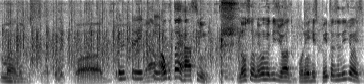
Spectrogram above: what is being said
Mano do céu, como pode? Eu também Ah, fiquei. Algo tá errado, assim. Não sou nenhum religioso, porém respeito as religiões.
